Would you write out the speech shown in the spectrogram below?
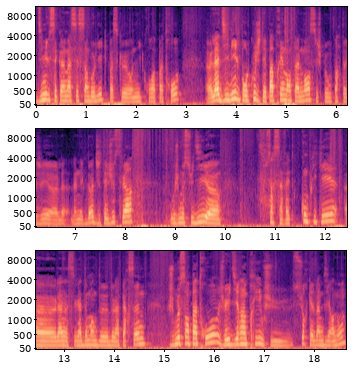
10 000 c'est quand même assez symbolique parce qu'on n'y croit pas trop. Euh, là 10 000 pour le coup j'étais pas prêt mentalement si je peux vous partager euh, la- l'anecdote. J'étais juste là où je me suis dit euh, ça ça va être compliqué euh, la, la demande de, la personne. Je me sens pas trop, je vais lui dire un prix où je suis sûr qu'elle va me dire non.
